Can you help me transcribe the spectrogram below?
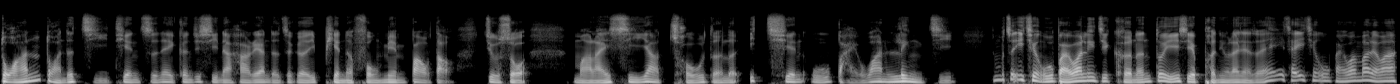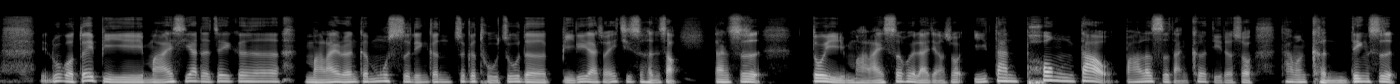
短短的几天之内，根据西纳哈利安的这个一篇的封面报道，就说马来西亚筹得了一千五百万令吉。那么这一千五百万令吉，可能对于一些朋友来讲说，哎，才一千五百万罢了吗？如果对比马来西亚的这个马来人跟穆斯林跟这个土著的比例来说，哎，其实很少。但是。对于马来社会来讲，说一旦碰到巴勒斯坦克敌的时候，他们肯定是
